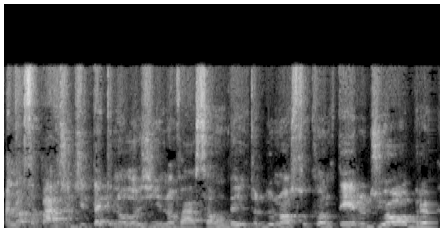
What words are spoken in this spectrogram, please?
a nossa parte de tecnologia e inovação dentro do nosso canteiro de obra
